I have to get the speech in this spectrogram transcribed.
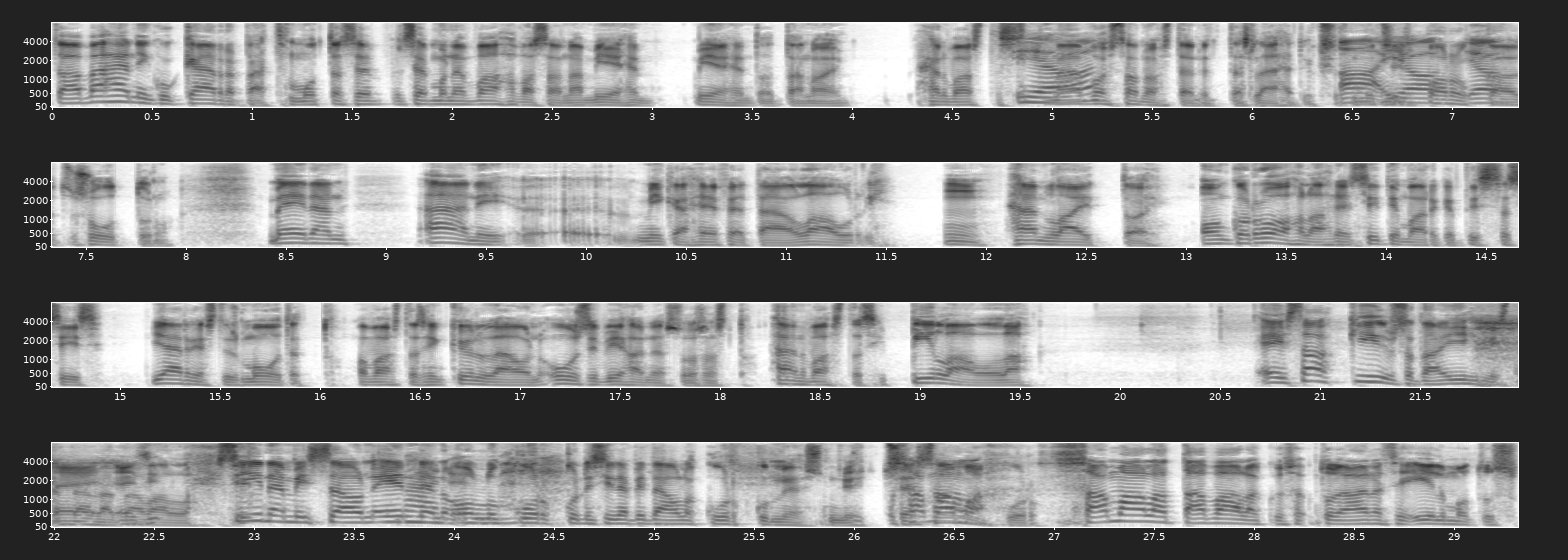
tämä on vähän niin kuin kärpät, mutta se semmoinen vahva sana miehen, miehen tota noin. Hän vastasi, Joo. mä en voi sanoa sitä nyt tässä lähetyksessä, Aa, mutta siis porukka joo. on suuttunut. Meidän ääni, mikä hefe tää on, Lauri, Mm. hän laittoi, onko Ruoholahden City Marketissa siis järjestys muutettu? Mä vastasin, kyllä on uusi vihannesosasto. Hän vastasi, pilalla. Ei saa kiusata ihmistä Ei, tällä ei si- tavalla. Siinä, missä on ennen en ollut kurkku, niin siinä pitää olla kurkku myös nyt. Se sama kurkku. Samalla tavalla, kun tulee aina se ilmoitus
